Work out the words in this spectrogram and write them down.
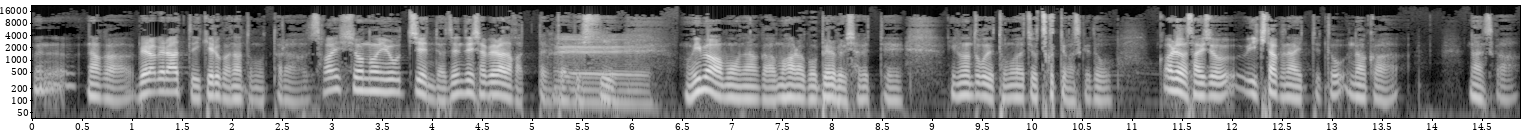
うんなんか、ベラベラっていけるかなと思ったら、最初の幼稚園では全然喋らなかったみたいですし、へ今はもうなんか、ア原こうベラベラ喋って、いろんなところで友達を作ってますけど、彼は最初行きたくないってと、なんか、なんですか、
